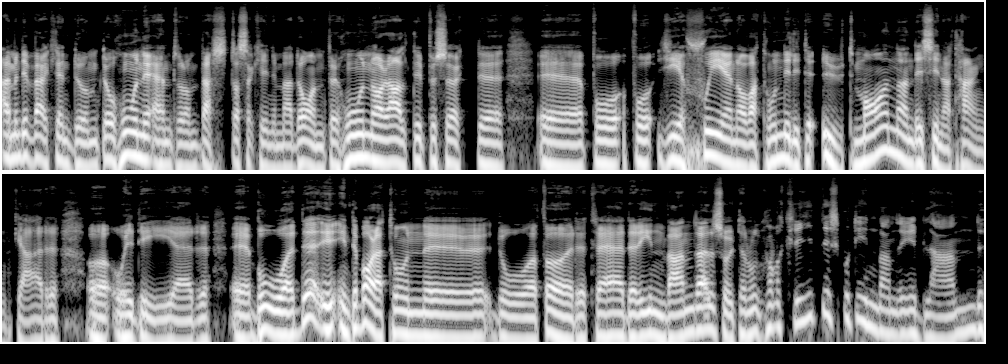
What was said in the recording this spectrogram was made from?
men det är verkligen dumt och hon är en av de värsta Sakine Madon för hon har alltid försökt eh, eh, få, få ge sken av att hon är lite utmanande i sina tankar och, och idéer. Eh, både, inte bara att hon eh, då företräder invandrare så, utan hon kan vara kritisk mot invandring ibland,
